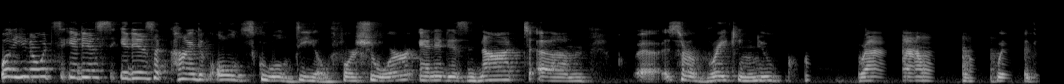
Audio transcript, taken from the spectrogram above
Well, you know, it's it is it is a kind of old school deal for sure, and it is not um, uh, sort of breaking new ground with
